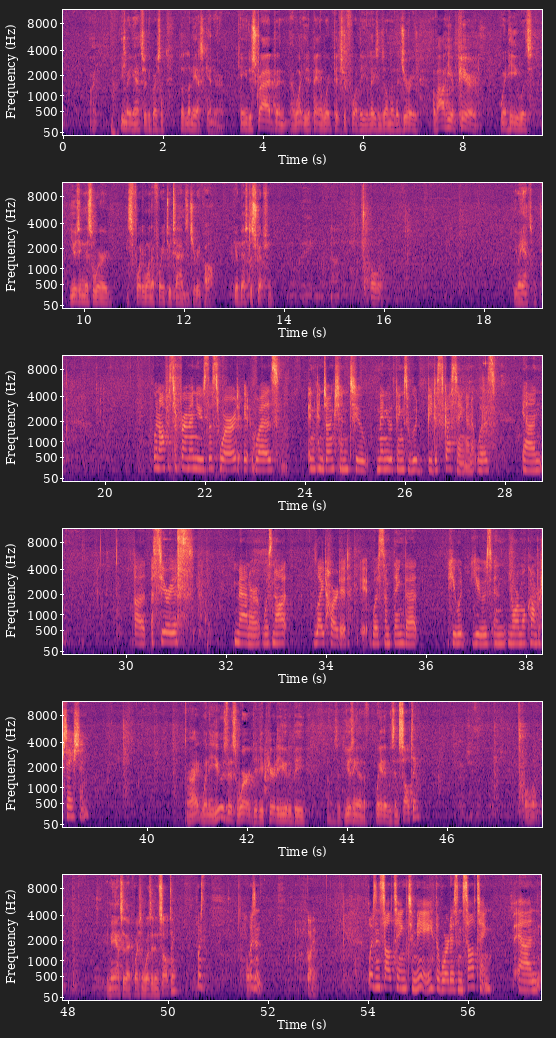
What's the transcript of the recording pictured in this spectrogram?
All right, you may answer the question. Let, let me ask again, Your Honor. Can you describe, and I want you to paint a word picture for the ladies and gentlemen of the jury, of how he appeared when he was using this word these 41 or 42 times that you recall? Your best description. No vague, no foundation. Oh, You may answer. When Officer Fuhrman used this word, it was in conjunction to many of the things we would be discussing, and it was in a, a serious manner. It was not lighthearted. It was something that he would use in normal conversation. All right, when he used this word, did he appear to you to be, was it using it in a way that was insulting? oh. You may answer that question. Was it insulting? Was oh. wasn't Go ahead. was insulting to me. The word is insulting, and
